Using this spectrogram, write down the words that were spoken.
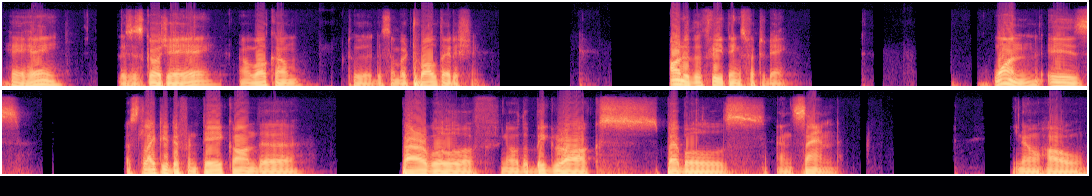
Hey, hey, this is Coach AA, and welcome to the December 12th edition. On to the three things for today. One is a slightly different take on the parable of, you know, the big rocks, pebbles, and sand. You know, how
